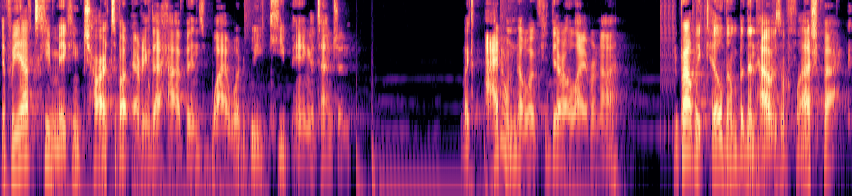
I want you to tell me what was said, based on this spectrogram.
If we have to keep making charts about everything that happens, why would we keep paying attention? Like, I don't know if they're alive or not. You probably killed them, but then have us a flashback.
